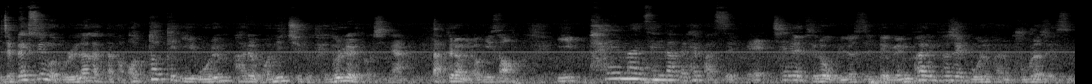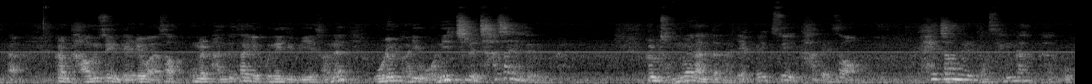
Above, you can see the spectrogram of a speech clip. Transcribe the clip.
이제 백스윙을 올라갔다가 어떻게 이 오른팔을 원위치로 되돌릴 것이냐? 자 그럼 여기서 이 팔만 생각을 해봤을 때 채를 들어 올렸을 때 왼팔은 펴져 있고 오른팔은 구부러져 있습니다. 그럼 다운스윙 내려와서 공을 반듯하게 보내기 위해서는 오른팔이 원위치를 찾아야 되는 거예요. 그럼 정말 간단하게 백스윙 탑에서 회전을 더 생각하고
